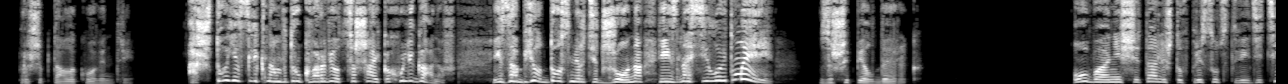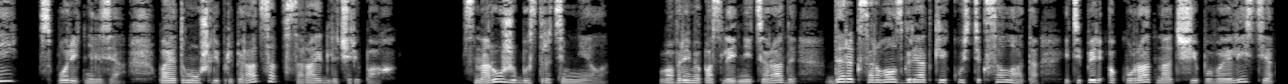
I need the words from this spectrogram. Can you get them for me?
— прошептала Ковентри. «А что, если к нам вдруг ворвется шайка хулиганов и забьет до смерти Джона и изнасилует Мэри?» — зашипел Дерек. Оба они считали, что в присутствии детей спорить нельзя, поэтому ушли припираться в сарай для черепах. Снаружи быстро темнело. Во время последней тирады Дерек сорвал с грядки кустик салата и теперь, аккуратно отщипывая листья,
